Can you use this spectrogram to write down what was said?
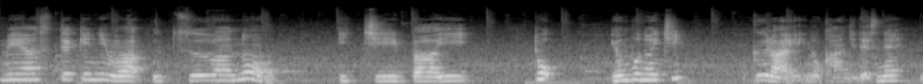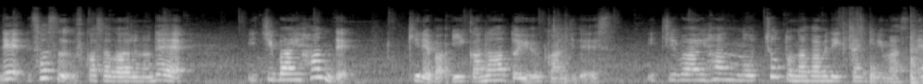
目安的には器の1倍と4分の1ぐらいの感じですね。で刺す深さがあるので1倍半で切ればいいかなという感じです。1倍半のちょっと長めで一旦切りますね。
